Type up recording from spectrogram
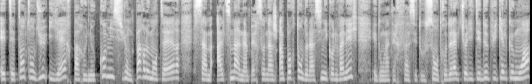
était entendu hier par une commission parlementaire. Sam Altman, un personnage important de la Silicon Valley et dont l'interface est au centre de l'actualité depuis quelques mois,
